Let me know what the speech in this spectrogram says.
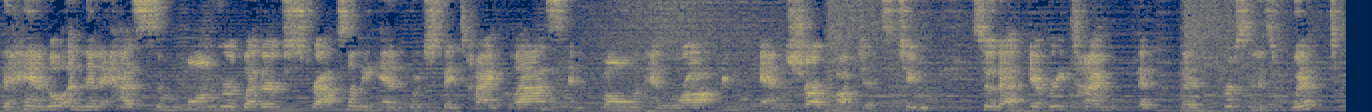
the handle, and then it has some longer leather straps on the end, which they tie glass and bone and rock and sharp objects to, so that every time that the person is whipped,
